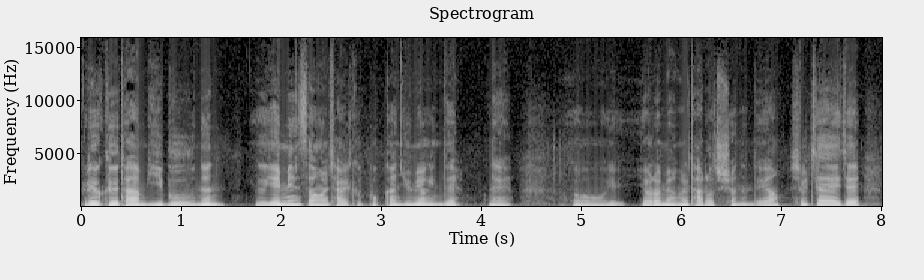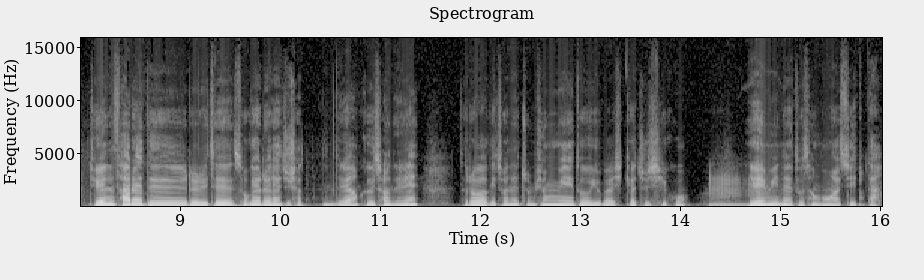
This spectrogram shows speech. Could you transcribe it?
그리고 그 다음 2부는 그 예민성을 잘 극복한 유명인들, 네. 어, 여러 명을 다뤄주셨는데요. 실제 이제 뒤에는 사례들을 이제 소개를 해주셨는데요. 그 전에 들어가기 전에 좀 흥미도 유발시켜 주시고 음, 예민해도 성공할 수 있다.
